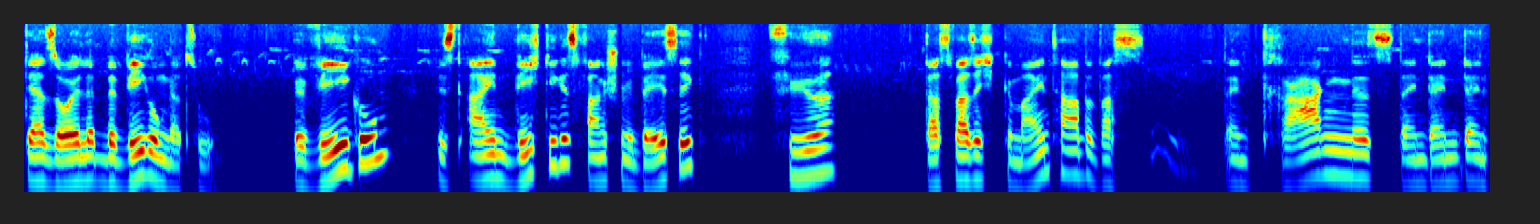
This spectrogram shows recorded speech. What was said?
der Säule Bewegung dazu. Bewegung ist ein wichtiges Functional Basic für das, was ich gemeint habe, was dein tragendes, dein, dein, dein,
